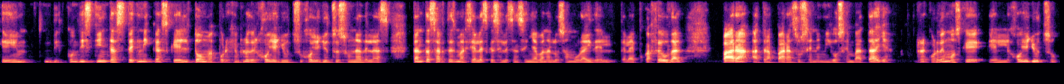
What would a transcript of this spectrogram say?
em, con distintas técnicas que él toma, por ejemplo, del Hoyoyutsu. Hoyoyutsu es una de las tantas artes marciales que se les enseñaban a los samuráis de la época feudal para atrapar a sus enemigos en batalla. Recordemos que el Hoyoyutsu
